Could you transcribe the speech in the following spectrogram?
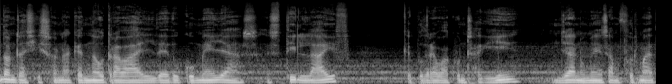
Doncs així sona aquest nou treball de Documelles Still Life que podreu aconseguir ja només en format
